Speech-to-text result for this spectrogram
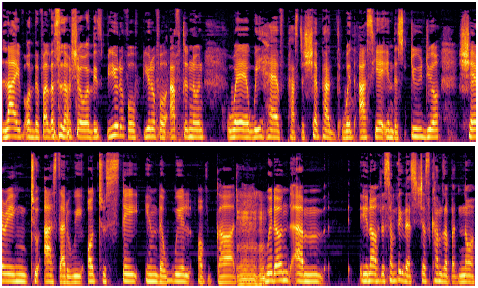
live on the Father's Love Show on this beautiful, beautiful afternoon where we have Pastor Shepherd with us here in the studio, sharing to us that we ought to stay in the will of God. We don't, um, you know, there's something that's just comes up, but no,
